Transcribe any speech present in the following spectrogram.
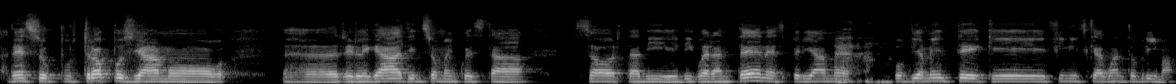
adesso purtroppo siamo eh, relegati insomma in questa sorta di, di quarantena e speriamo ovviamente che finisca quanto prima.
